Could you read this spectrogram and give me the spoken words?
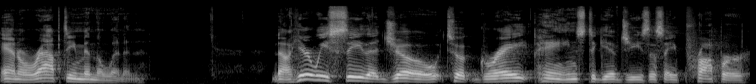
and wrapped him in the linen. Now, here we see that Joe took great pains to give Jesus a proper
